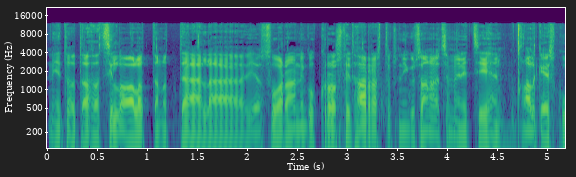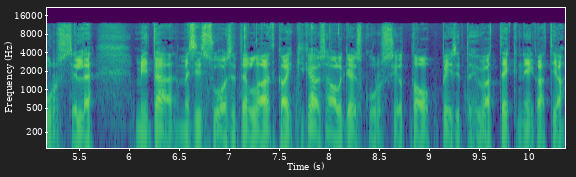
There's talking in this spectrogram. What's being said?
niin tota, sä oot silloin aloittanut täällä, ja suoraan niin kuin CrossFit-harrastuksi, niin kuin sanoit, sä menit siihen alkeiskurssille, mitä me siis suositellaan, että kaikki käy se alkeiskurssi, jotta oppii sitten hyvät tekniikat, ja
